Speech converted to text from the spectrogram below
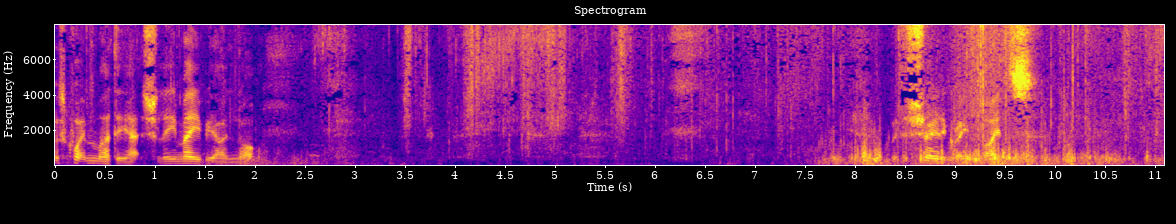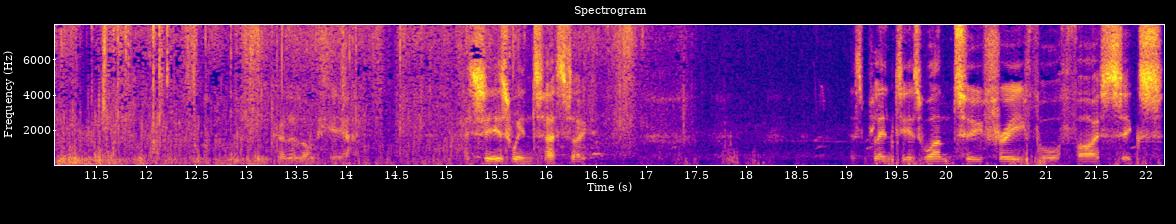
It's quite muddy actually, maybe I'm not. We'll just show you the grapevines. Going along here. Actually it is winter so there's plenty. There's one, two, three, four, five, six,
